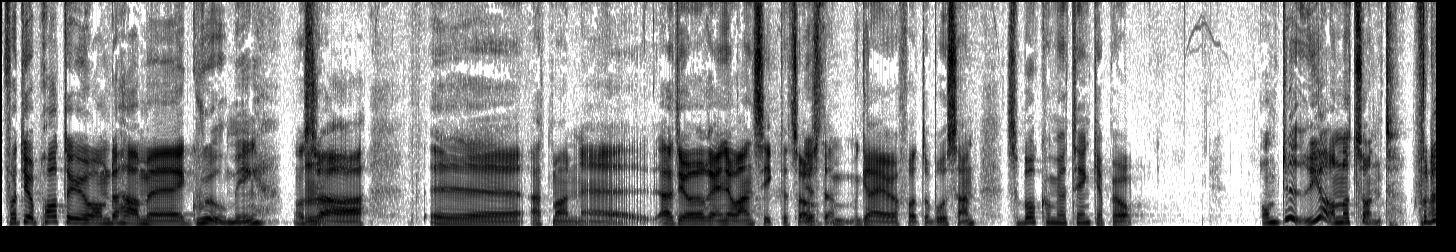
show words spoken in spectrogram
För att jag pratar ju om det här med grooming och Mm. Eh, att man, eh, att jag rengör ansiktet så. Grejer jag fått av brorsan. Så bara kom jag att tänka på om du gör något sånt. För du,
